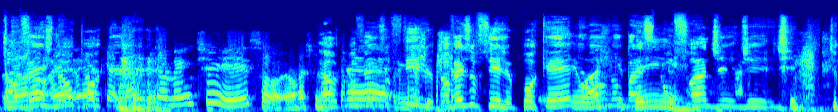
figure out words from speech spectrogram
Talvez não, não porque. é basicamente isso. Eu acho que não, talvez é... o filho, talvez o filho, porque ele eu não, acho não parece tem... um fã de, de, de, de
